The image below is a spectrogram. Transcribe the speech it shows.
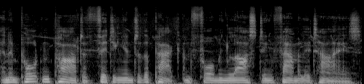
an important part of fitting into the pack and forming lasting family ties.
